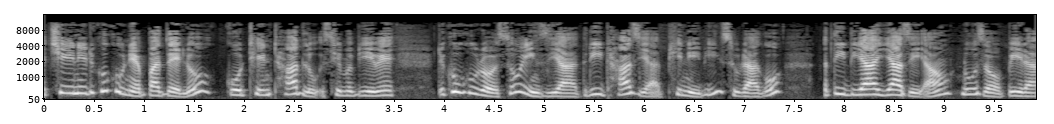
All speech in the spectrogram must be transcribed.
အခြေအနေတစ်ခုခုနဲ့ပတ်သက်လို့ကိုထင်ထားလို့အဆင်မပြေပဲတခုခုတော့စိုးရင်စရာတတိထားစရာဖြစ်နေပြီဆိုတာကို အတိတရားရစေအောင်နှိုးဆော်ပေးတာ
